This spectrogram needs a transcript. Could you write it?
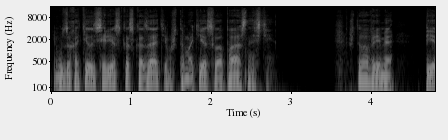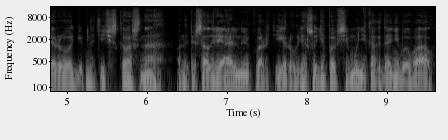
Ему захотелось резко сказать им, что Матес в опасности, что во время первого гипнотического сна он написал реальную квартиру, где, судя по всему, никогда не бывал,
